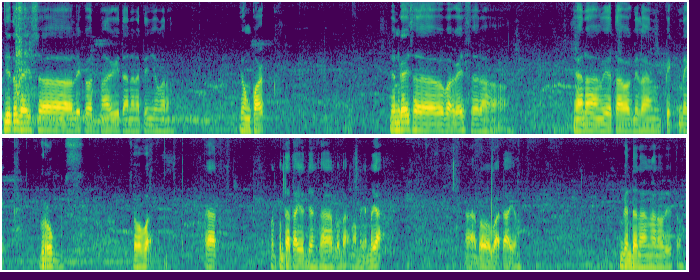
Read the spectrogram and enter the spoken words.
Dito guys sa likod makikita na natin yung ano yung park. Yan guys sa baba guys ano, yan ang tawag nilang picnic groves sa baba. At magpunta tayo diyan sa baba mamaya maya. Ah, bababa tayo. Ang ganda ng ano dito.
